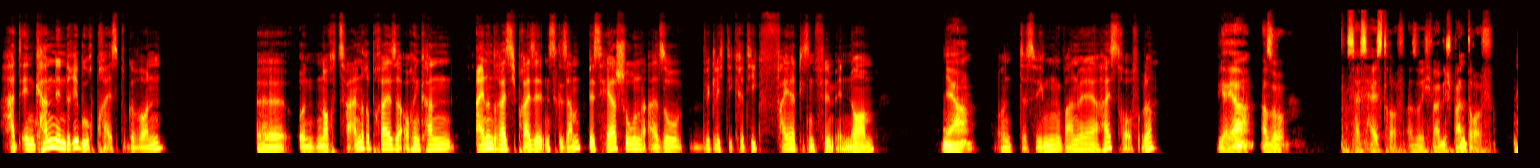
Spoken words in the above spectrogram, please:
hat in Cannes den Drehbuchpreis gewonnen. Äh, und noch zwei andere Preise, auch in Cannes. 31 Preise insgesamt bisher schon. Also wirklich, die Kritik feiert diesen Film enorm. Ja, Und deswegen waren wir ja heiß drauf, oder? ja, ja, also, was heißt heiß drauf? Also ich war gespannt drauf.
